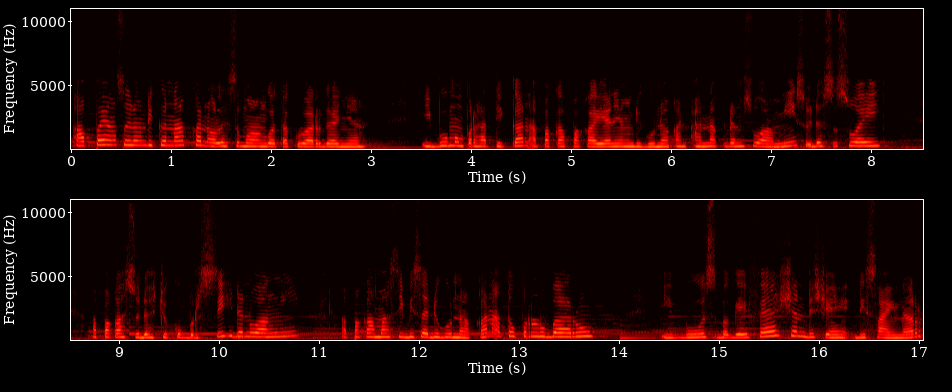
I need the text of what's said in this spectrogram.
apa yang sedang dikenakan oleh semua anggota keluarganya. Ibu memperhatikan apakah pakaian yang digunakan anak dan suami sudah sesuai, apakah sudah cukup bersih dan wangi, apakah masih bisa digunakan atau perlu baru. Ibu sebagai fashion designer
